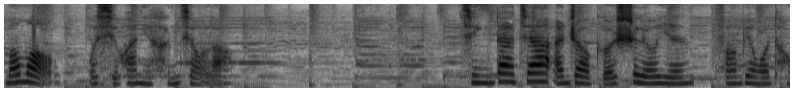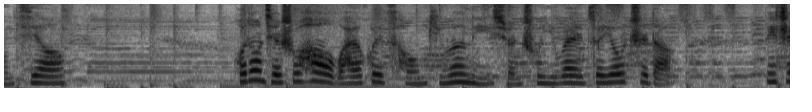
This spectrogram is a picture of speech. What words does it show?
某某，我喜欢你很久了。请大家按照格式留言，方便我统计哦。活动结束后，我还会从评论里选出一位最优质的，荔枝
